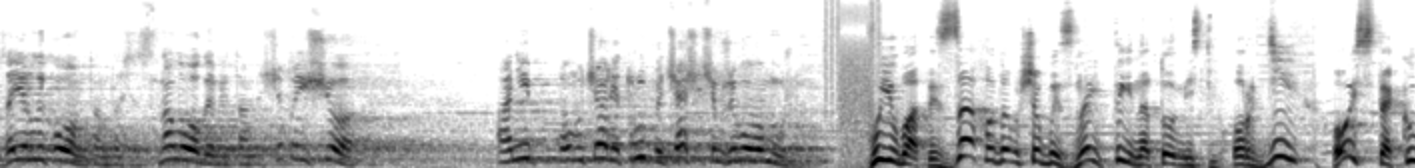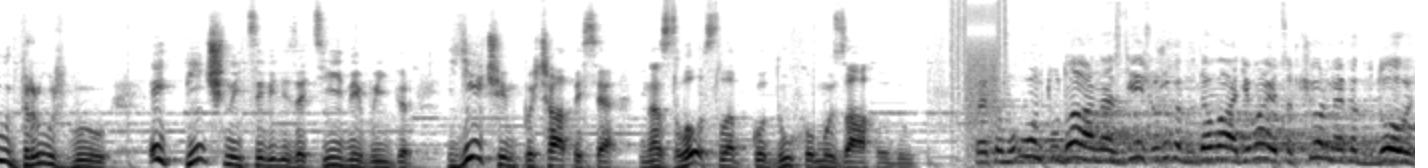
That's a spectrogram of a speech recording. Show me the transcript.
за ярлыком, там, то есть с налогами, там, что-то еще, они получали трупы чаще, чем живого мужа. Воювати з заходом, щоби знайти натомість в Орді ось таку дружбу. Епічний цивілізаційний вибір. Є чим пишатися на зло слабкодухому заходу. Поэтому он туда, она здесь, уже как вдова, одеваются в черное, как вдовы.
